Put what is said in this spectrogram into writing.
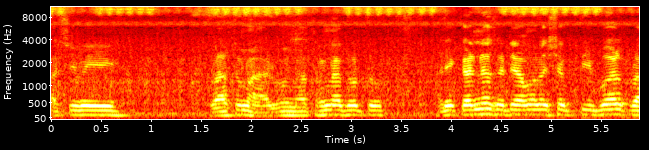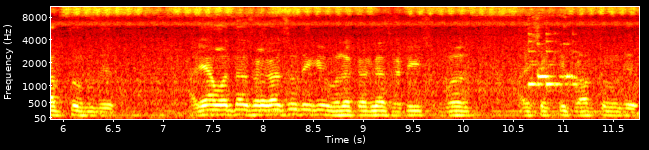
अशी मी प्रार्थना नाथांना करतो आणि करण्यासाठी आम्हाला शक्ती बळ प्राप्त होऊ देत. आणि या मतदारसंघाचं देखील भलं करण्यासाठी बळ आणि शक्ती प्राप्त होऊ देत.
